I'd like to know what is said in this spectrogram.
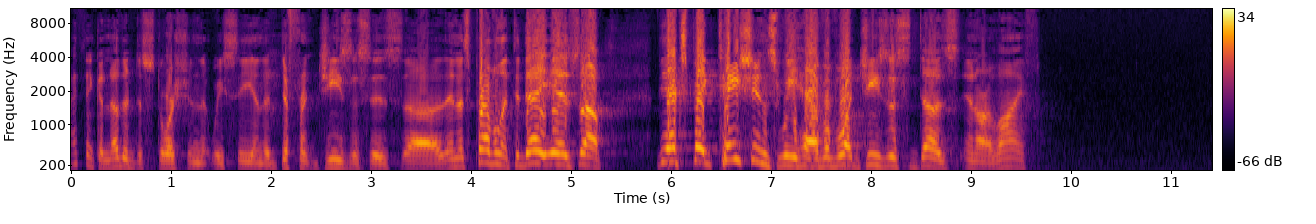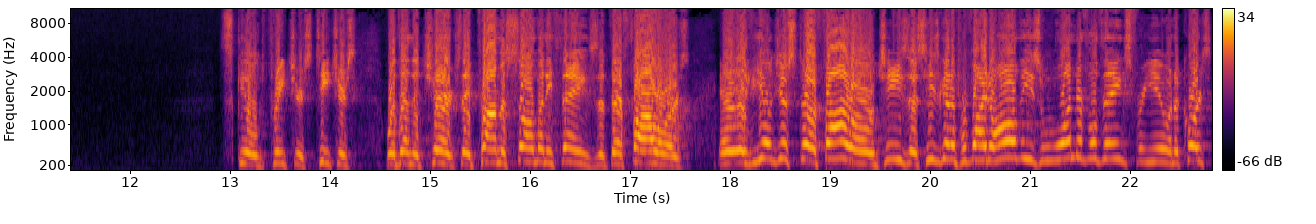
I think another distortion that we see in the different Jesuses, uh, and it's prevalent today, is uh, the expectations we have of what Jesus does in our life. Skilled preachers, teachers within the church, they promise so many things that their followers if you'll just uh, follow Jesus, He's going to provide all these wonderful things for you. And of course,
